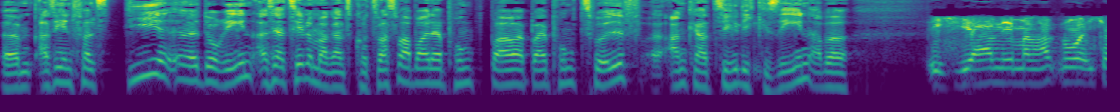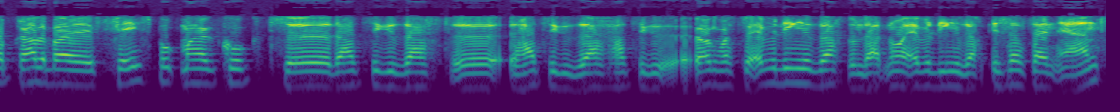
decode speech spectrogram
Ähm, also jedenfalls die äh, Doreen, also erzähl doch mal ganz kurz, was war bei der Punkt bei, bei Punkt 12? Äh, Anke hat sicherlich gesehen, aber Ich, ja, nee, man hat nur, ich habe gerade bei Facebook mal geguckt, äh, da hat sie gesagt, äh, hat sie gesagt, hat sie ge- irgendwas zu Evelyn gesagt und da hat nur Evelyn gesagt, ist das dein Ernst?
